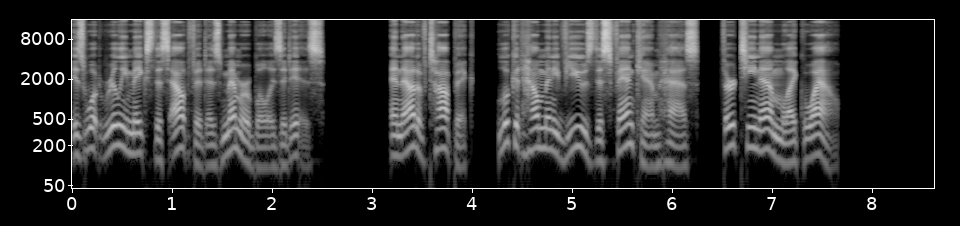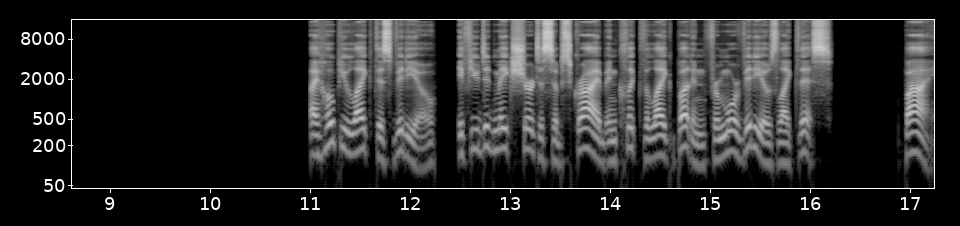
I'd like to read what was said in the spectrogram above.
is what really makes this outfit as memorable as it is. And out of topic, look at how many views this fancam has 13M like wow. I hope you liked this video, if you did make sure to subscribe and click the like button for more videos like this. Bye.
